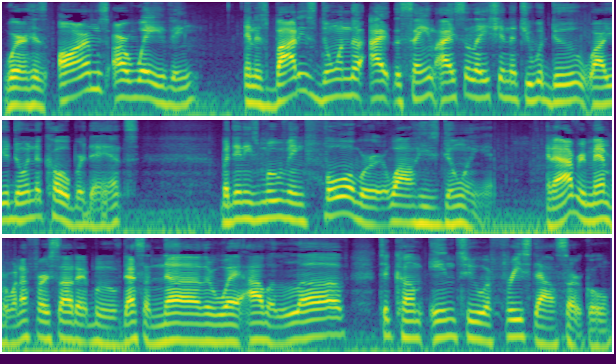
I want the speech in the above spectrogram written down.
where his arms are waving and his body's doing the the same isolation that you would do while you're doing the cobra dance but then he's moving forward while he's doing it and I remember when I first saw that move, that's another way I would love to come into a freestyle circle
